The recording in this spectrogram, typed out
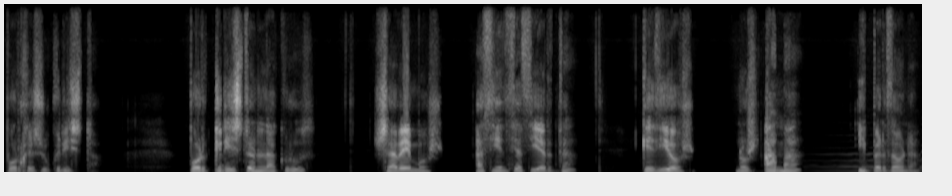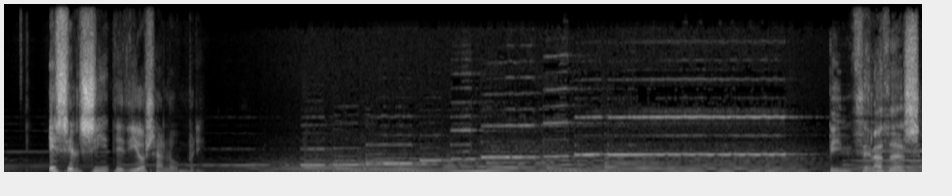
por Jesucristo. Por Cristo en la cruz sabemos a ciencia cierta que Dios nos ama y perdona. Es el sí de Dios al hombre. Pinceladas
